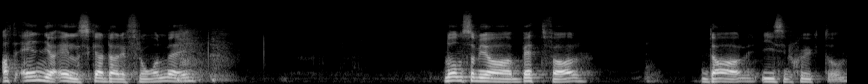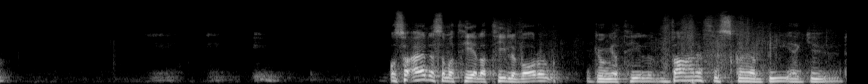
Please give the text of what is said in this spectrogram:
att en jag älskar dör ifrån mig. Någon som jag bett för dör i sin sjukdom. Och så är det som att hela tillvaron gungar till. Varför ska jag be Gud?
